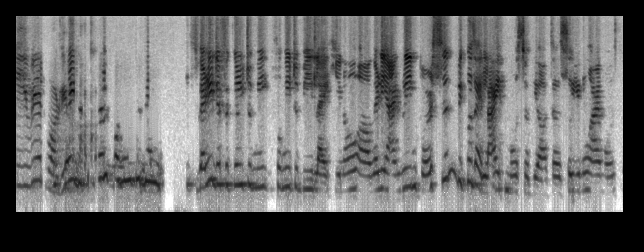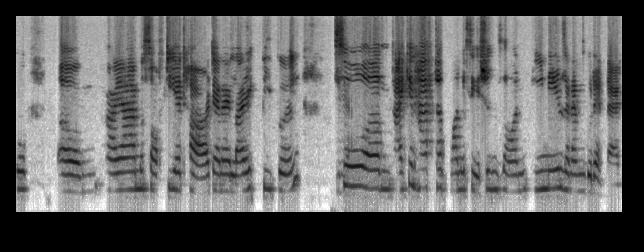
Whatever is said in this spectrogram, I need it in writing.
email warrior. It's very difficult for me to be. It's very difficult to me for me to be like you know a very angry in person because I like most of the authors. So you know I'm also um, I am a softie at heart and I like people. So um, I can have tough conversations on emails and I'm good at that.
